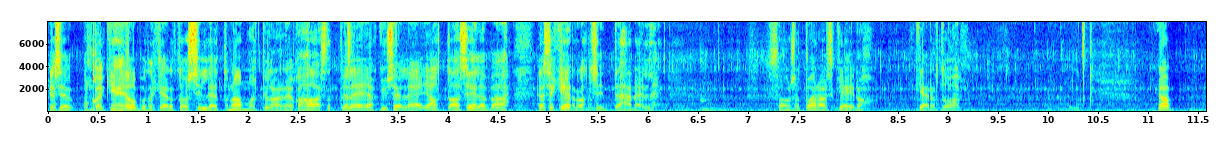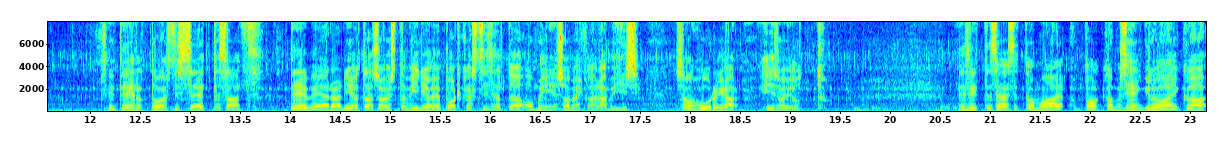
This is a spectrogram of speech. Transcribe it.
Ja se on kaikkein helpointa kertoa sille, että on ammattilainen, joka haastattelee ja kyselee ja ottaa selvää ja sä kerrot sitten hänelle. Se on se paras keino kertoa. Ja sitten ehdottomasti se, että saat TV- ja radiotasoista video- ja podcast-sisältöä omiin somekanaviisi. Se on hurja iso juttu. Ja sitten säästät omaa palkkaamasi henkilöaikaa,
